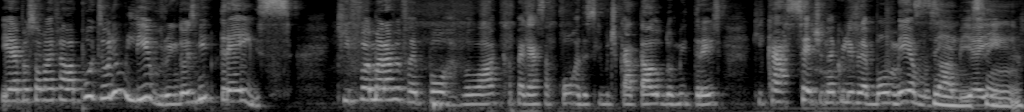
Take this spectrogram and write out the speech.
e aí a pessoa vai falar: Putz, eu li um livro em 2003. Que foi maravilhoso. Eu falei, porra, vou lá pegar essa porra desse livro de catálogo 2003. Que cacete, né? Que o livro é bom mesmo, sabe? E aí, sim.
